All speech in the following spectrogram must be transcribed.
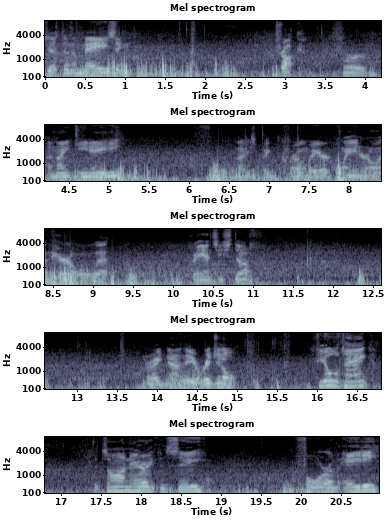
just an amazing truck for a 1980. Nice big chrome air cleaner on there, all that fancy stuff. Right now the original fuel tank that's on there, you can see four of 80.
